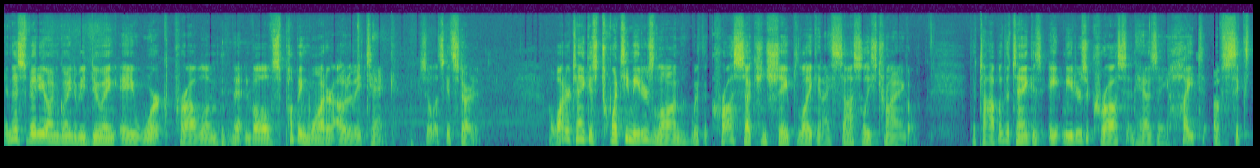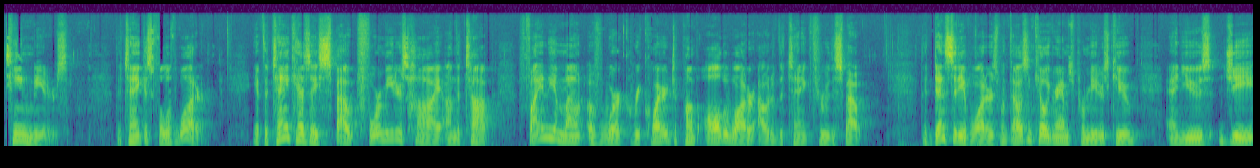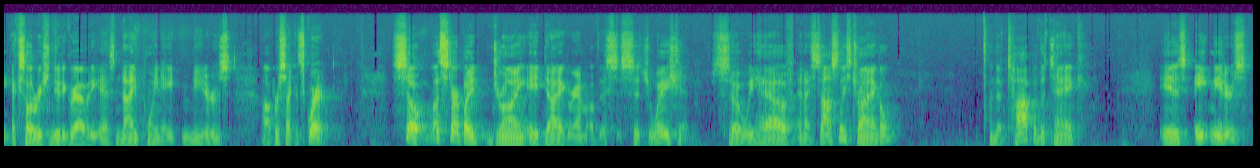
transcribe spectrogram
In this video, I'm going to be doing a work problem that involves pumping water out of a tank. So let's get started. A water tank is 20 meters long with a cross section shaped like an isosceles triangle. The top of the tank is 8 meters across and has a height of 16 meters. The tank is full of water. If the tank has a spout 4 meters high on the top, find the amount of work required to pump all the water out of the tank through the spout. The density of water is 1,000 kilograms per meters cubed and use g, acceleration due to gravity, as 9.8 meters uh, per second squared. So let's start by drawing a diagram of this situation. So we have an isosceles triangle and the top of the tank is 8 meters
